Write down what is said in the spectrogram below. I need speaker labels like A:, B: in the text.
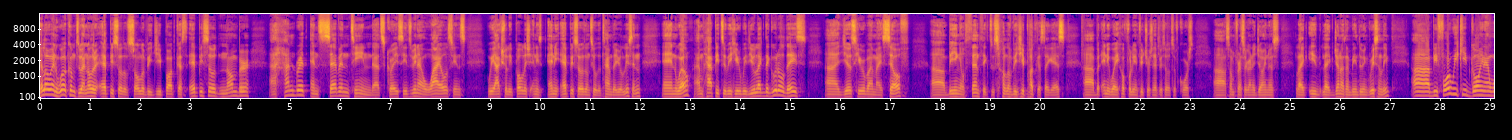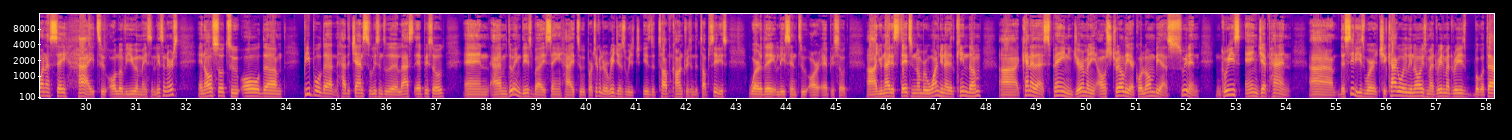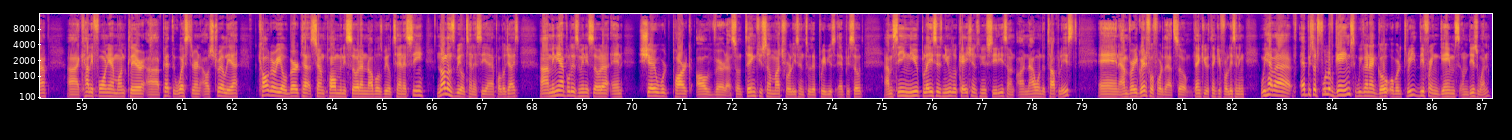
A: Hello and welcome to another episode of Solo BG Podcast, episode number 117. That's crazy. It's been a while since we actually published any any episode until the time that you listen. And well, I'm happy to be here with you like the good old days, uh, just here by myself uh, being authentic to Solo BG podcast, I guess. Uh, but anyway, hopefully in future episodes, of course, uh, some friends are going to join us, like like Jonathan been doing recently. Uh, before we keep going, I want to say hi to all of you amazing listeners, and also to all the um, people that had the chance to listen to the last episode. And I'm doing this by saying hi to particular regions, which is the top countries and the top cities where they listen to our episode. Uh, United States number one, United Kingdom, uh, Canada, Spain, Germany, Australia, Colombia, Sweden, Greece, and Japan. Uh, the cities were Chicago, Illinois, Madrid, Madrid, Bogota, uh, California, Montclair, uh, Perth, Western Australia, Calgary, Alberta, St. Paul, Minnesota, Noblesville, Tennessee, Nolensville, Tennessee, I apologize, uh, Minneapolis, Minnesota, and Sherwood Park, Alberta. So thank you so much for listening to the previous episode. I'm seeing new places, new locations, new cities on, on now on the top list, and I'm very grateful for that. So thank you, thank you for listening. We have a episode full of games. We're gonna go over three different games on this one.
